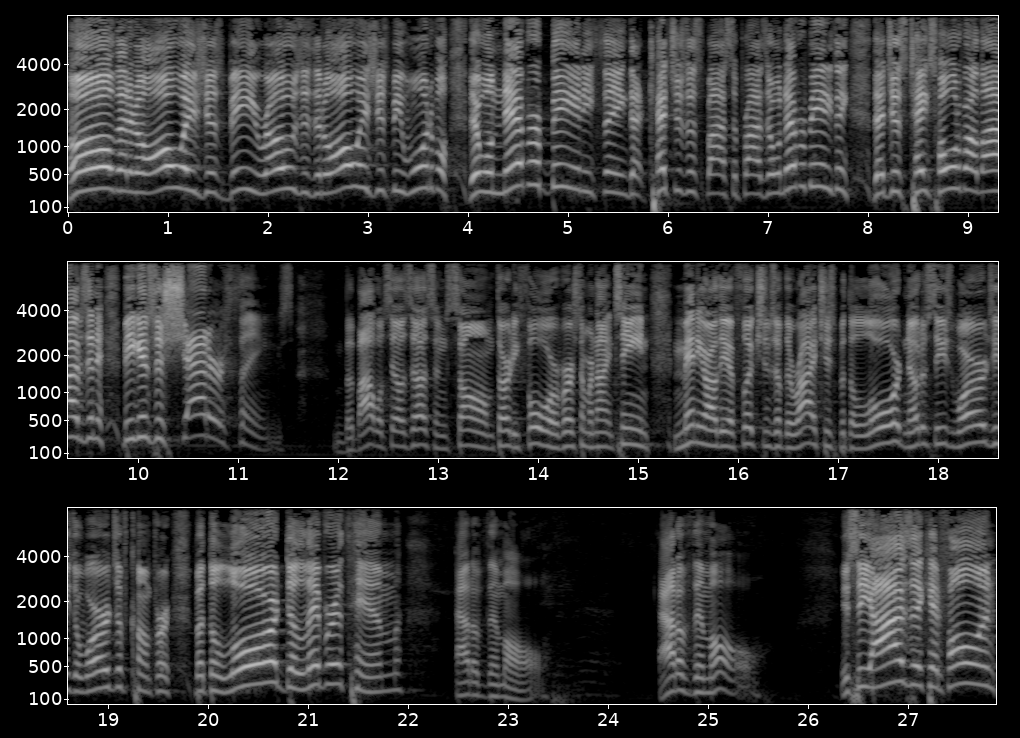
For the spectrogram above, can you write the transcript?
Oh, that it'll always just be roses. It'll always just be wonderful. There will never be anything that catches us by surprise. There will never be anything that just takes hold of our lives and it begins to shatter things. The Bible tells us in Psalm 34, verse number 19, many are the afflictions of the righteous, but the Lord, notice these words, these are words of comfort, but the Lord delivereth him out of them all. Out of them all. You see, Isaac had fallen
